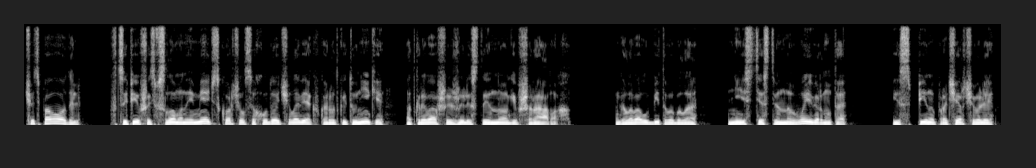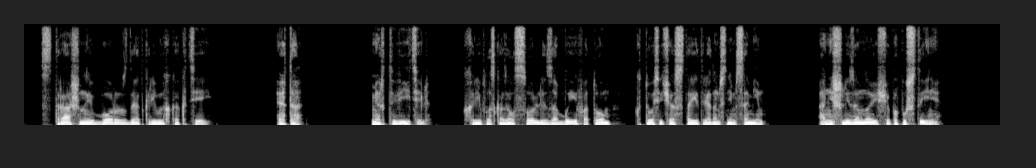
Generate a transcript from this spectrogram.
Чуть поодаль, Вцепившись в сломанный меч, скорчился худой человек в короткой тунике, открывавший жилистые ноги в шрамах. Голова убитого была неестественно вывернута, и спину прочерчивали страшные борозды от кривых когтей. «Это мертвитель», — хрипло сказал Солли, забыв о том, кто сейчас стоит рядом с ним самим. Они шли за мной еще по пустыне.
